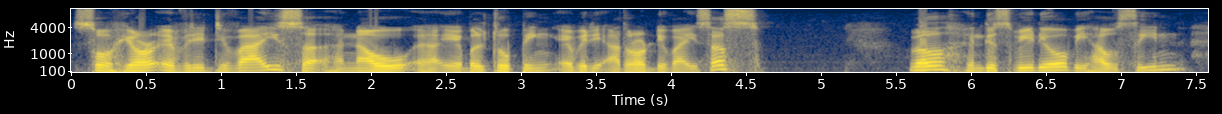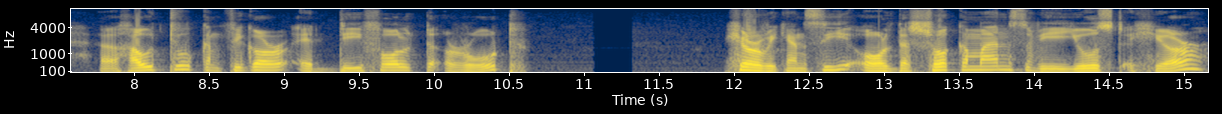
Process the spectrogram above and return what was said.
So here every device uh, now uh, able to ping every other devices. Well in this video we have seen uh, how to configure a default route. Here we can see all the show commands we used here.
